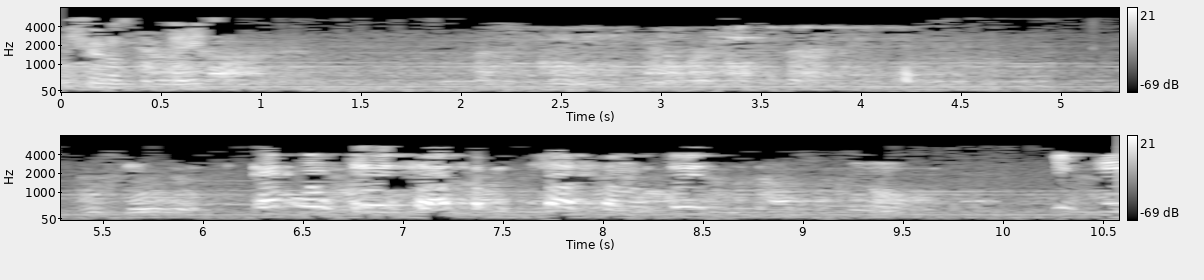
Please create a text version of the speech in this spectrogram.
Еще раз повторите. Как нам строить садхану? То есть идти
